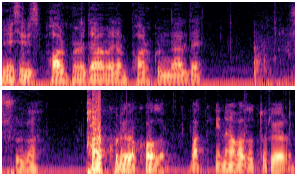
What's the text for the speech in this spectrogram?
Neyse biz parkura devam edelim. Parkur nerede? Şurada. Parkur yok oğlum. Bak yine havada duruyorum.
